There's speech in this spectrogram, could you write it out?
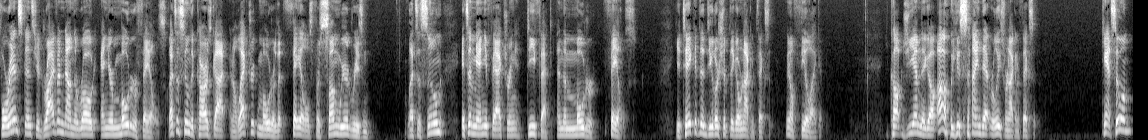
For instance, you're driving down the road and your motor fails. Let's assume the car's got an electric motor that fails for some weird reason. Let's assume it's a manufacturing defect and the motor fails. You take it to the dealership, they go, We're not going to fix it. We don't feel like it You call up GM, they go, oh, you signed that release, we're not going to fix it. Can't sue them.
